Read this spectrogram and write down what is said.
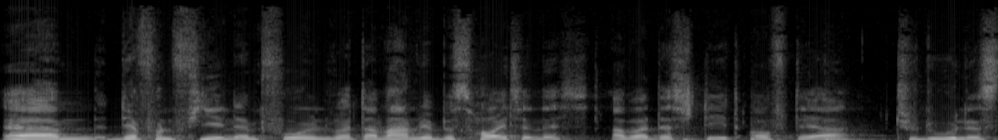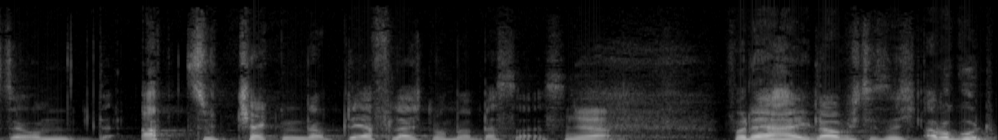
Ähm, der von vielen empfohlen wird. Da waren wir bis heute nicht, aber das steht auf der To-Do-Liste, um abzuchecken, ob der vielleicht noch mal besser ist. Ja. Von daher glaube ich das nicht. Aber gut,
